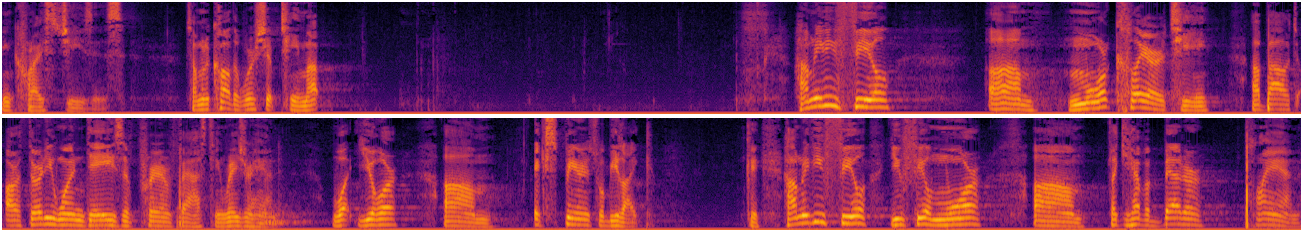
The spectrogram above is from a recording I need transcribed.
in Christ Jesus. So I'm going to call the worship team up. How many of you feel um, more clarity about our 31 days of prayer and fasting? Raise your hand. What your um, experience will be like. Okay. How many of you feel you feel more um, like you have a better plan,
